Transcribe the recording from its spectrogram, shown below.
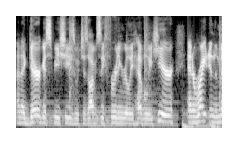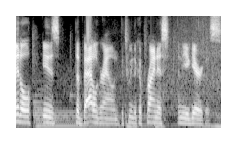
an agaricus species, which is obviously fruiting really heavily here. And right in the middle is the battleground between the Coprinus and the agaricus.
